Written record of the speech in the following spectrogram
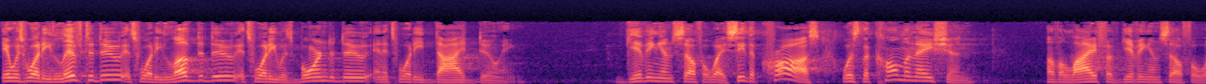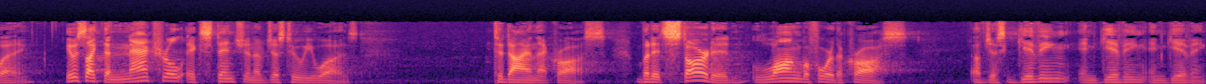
It was what he lived to do, it's what he loved to do, it's what he was born to do, and it's what he died doing. Giving himself away. See, the cross was the culmination of a life of giving himself away. It was like the natural extension of just who he was to die on that cross. But it started long before the cross of just giving and giving and giving.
